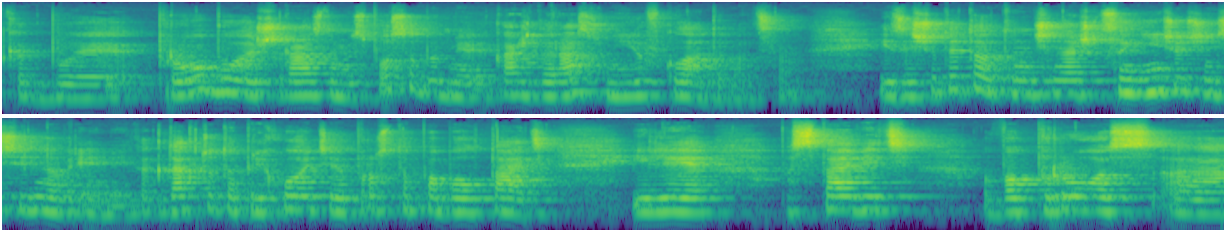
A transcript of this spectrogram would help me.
как бы пробуешь разными способами каждый раз в нее вкладываться. И за счет этого ты начинаешь ценить очень сильно время. И когда кто-то приходит тебе просто поболтать или поставить вопрос э,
